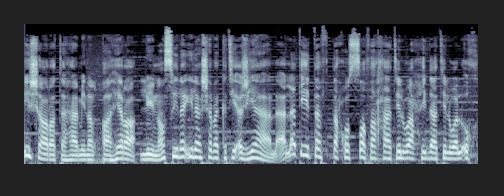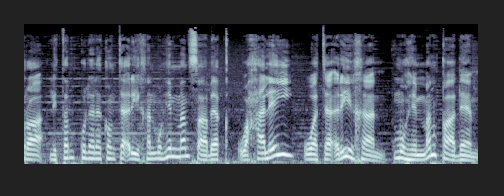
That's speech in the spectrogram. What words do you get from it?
إشارتها من القاهرة. لنصل إلى شبكة أجيال التي تفتح الصفحات الواحدة تلو الأخرى لتنقل لكم تاريخا مهما سابق وحالي وتاريخا مهما قادم.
